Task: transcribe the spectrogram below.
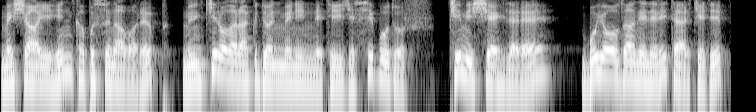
meşayihin kapısına varıp münkir olarak dönmenin neticesi budur. Kimi şeyhlere bu yolda neleri terk edip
